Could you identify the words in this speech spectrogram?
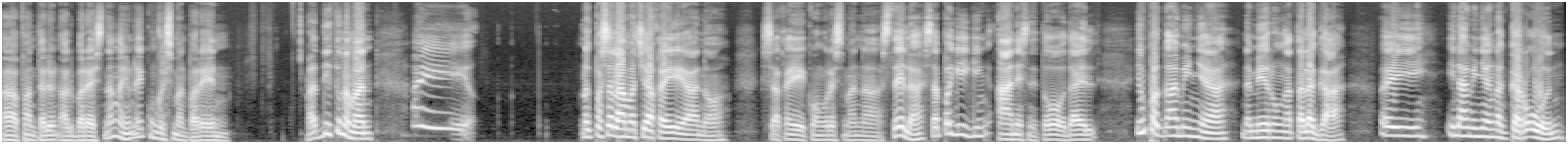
ah, Pantaleon Alvarez na ngayon ay congressman pa rin. At dito naman ay nagpasalamat siya kay ano sa kay Congressman na Stella sa pagiging honest nito dahil yung pag-amin niya na meron nga talaga ay inamin niyang nagkaroon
